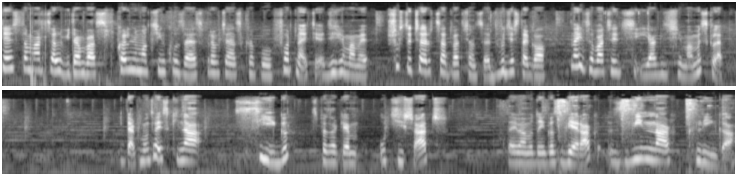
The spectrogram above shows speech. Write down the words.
Cześć, to Marcel, witam was w kolejnym odcinku ze sprawdzenia sklepu w Fortnite. Dzisiaj mamy 6 czerwca 2020, no i zobaczyć jak dzisiaj mamy sklep. I tak, mam tutaj skina SIG z plecakiem uciszacz. Tutaj mamy do niego zbierak. Zwinna klinga.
